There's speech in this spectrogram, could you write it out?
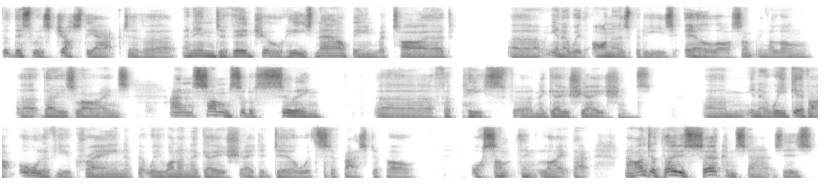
that this was just the act of a, an individual. He's now been retired, uh, you know, with honors, but he's ill or something along uh, those lines, and some sort of suing uh, for peace, for negotiations. Um, you know, we give up all of Ukraine, but we want to negotiate a deal with Sebastopol or something like that. Now, under those circumstances,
